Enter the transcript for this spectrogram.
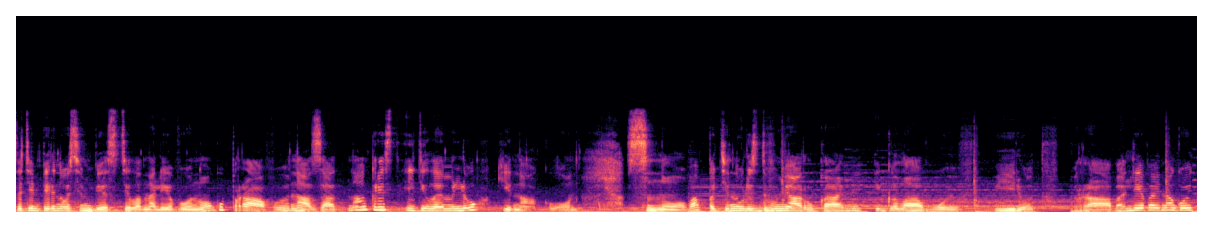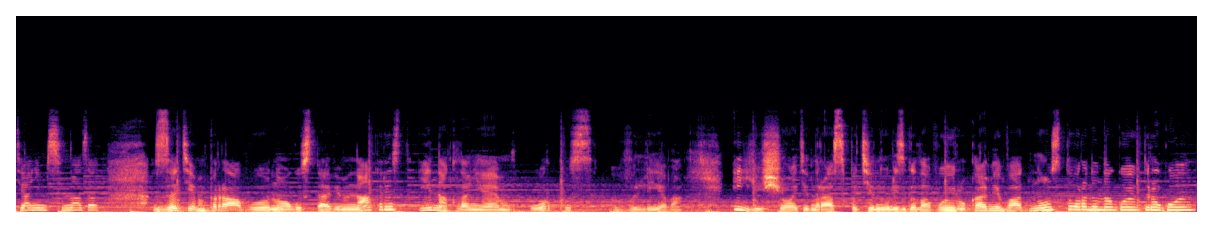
Затем переносим вес тела на левую ногу, правую назад на крест и делаем легкий наклон. Снова потянулись двумя руками и головой вперед, вправо. Левой ногой тянемся назад. Затем правую ногу ставим на крест и наклоняем корпус влево. И еще один раз потянулись головой и руками в одну сторону, ногой в другую.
